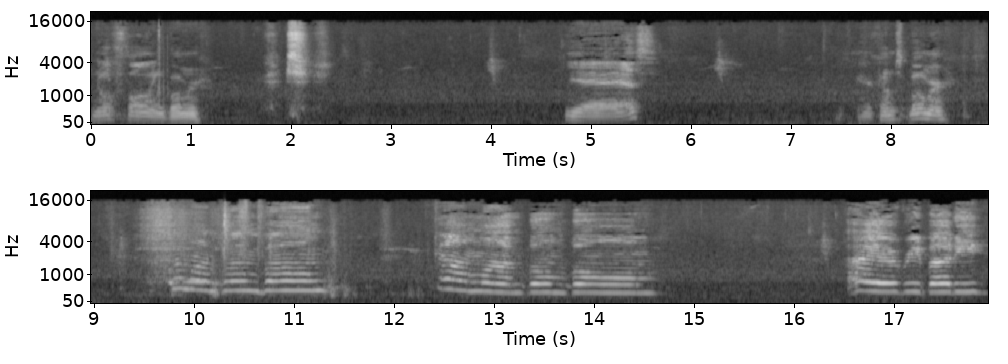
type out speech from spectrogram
No falling, Boomer. Yes. Here comes Boomer. Come on, boom, boom. Come on, boom, boom. Hi, everybody.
